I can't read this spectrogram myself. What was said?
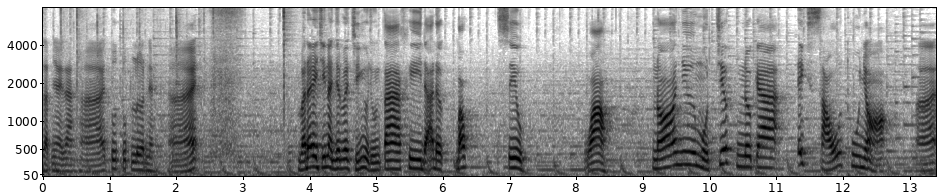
giật nhảy ra, đấy, tút tút lươn này, đấy. Và đây chính là nhân vật chính của chúng ta khi đã được bóc siêu. Wow. Nó như một chiếc Nokia X6 thu nhỏ. Đấy.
